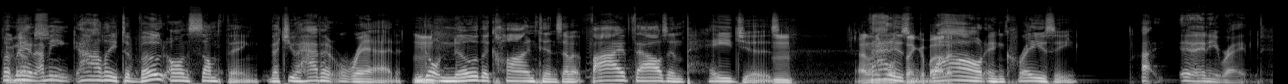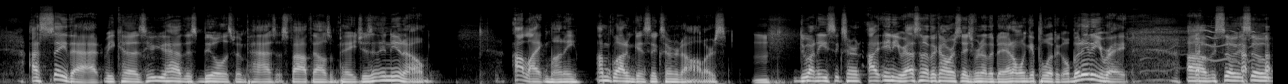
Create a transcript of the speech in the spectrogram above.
But who man, knows? I mean, golly, to vote on something that you haven't read, Mm. you don't know the contents of it. Five thousand pages. I don't even That want to is think about it. wild and crazy. I, at any rate, I say that because here you have this bill that's been passed. It's five thousand pages, and, you know, I like money. I'm glad I'm getting six hundred dollars. Mm. Do I need six hundred? Anyway, that's another conversation for another day. I don't want to get political, but at any rate, um, so so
